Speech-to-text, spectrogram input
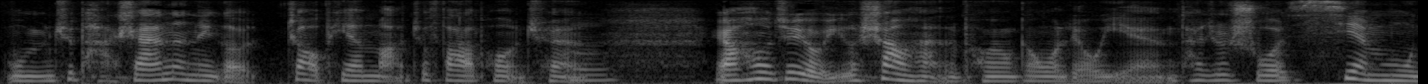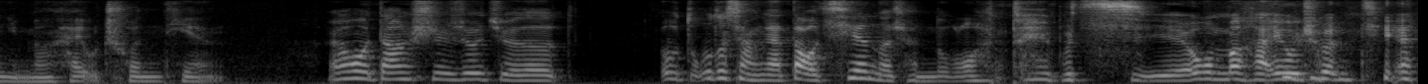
我们去爬山的那个照片嘛，就发了朋友圈。然后就有一个上海的朋友跟我留言，他就说羡慕你们还有春天。然后我当时就觉得，我我都想给他道歉的程度了，对不起，我们还有春天。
